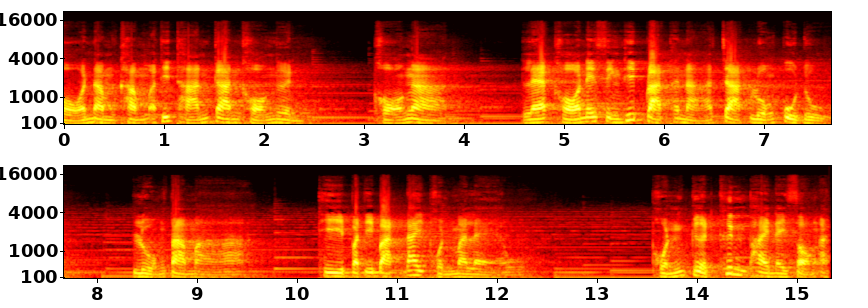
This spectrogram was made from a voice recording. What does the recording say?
ขอนำคำอธิษฐานการขอเงิน ของาน และขอในสิ่งที่ปรารถนาจากหลวงปู่ดู หลวงตามา ที่ปฏิบัติได้ผลมาแล้ว ผลเกิดขึ้นภายในสองอา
